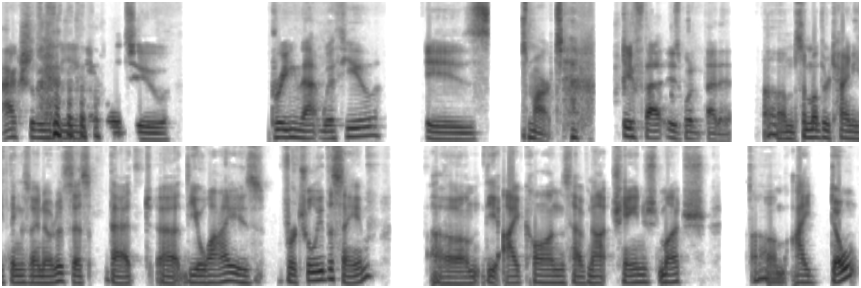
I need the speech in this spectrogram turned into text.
Actually being able to bring that with you is smart. if that is what that is. Um, some other tiny things I noticed is that uh, the UI is virtually the same. Um, the icons have not changed much. Um, I don't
